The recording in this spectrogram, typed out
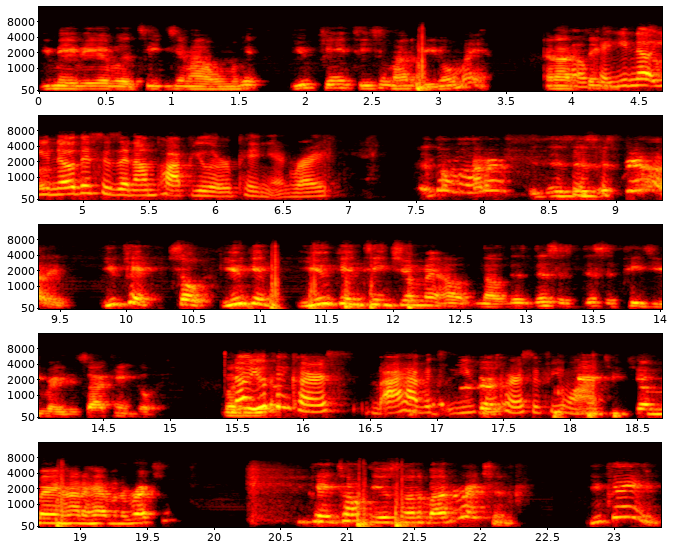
You may be able to teach him how a woman. You can't teach him how to be no man. And I okay, think, you know, you know, this is an unpopular opinion, right? It don't matter. It's, it's, it's reality. You can't. So you can you can teach your man. Oh no, this this is this is PG rated, so I can't go there. But no, you can curse. I have. Ex- you can curse if you, want. you teach your man how to have an erection. You can't talk to your son about an erection. You can't.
